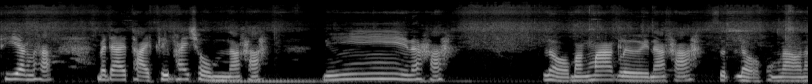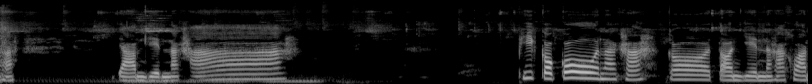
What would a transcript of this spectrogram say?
เที่ยงนะคะ ไม่ได้ถ่ายคลิปให้ชมนะคะ นี่นะคะ หล่อมากๆเลยนะคะ สุดหล่อของเรานะคะ ยามเย็นนะคะ พี่โกโก้นะคะ ก็ตอนเย็นนะคะ ควาน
